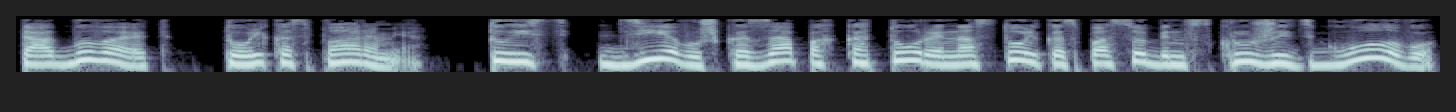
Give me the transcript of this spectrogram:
так бывает только с парами. То есть девушка, запах которой настолько способен вскружить голову,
